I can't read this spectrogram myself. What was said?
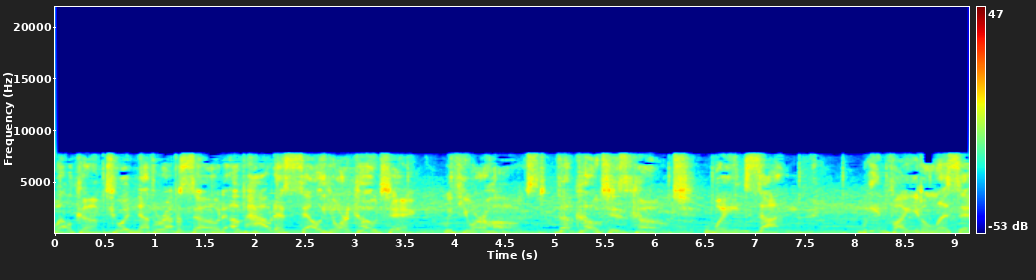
Welcome to another episode of How to Sell Your Coaching with your host, the Coach's Coach, Wayne Sutton. We invite you to listen,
